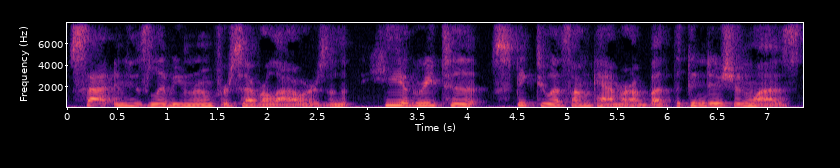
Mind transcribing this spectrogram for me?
sat in his living room for several hours and he agreed to speak to us on camera, but the condition was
